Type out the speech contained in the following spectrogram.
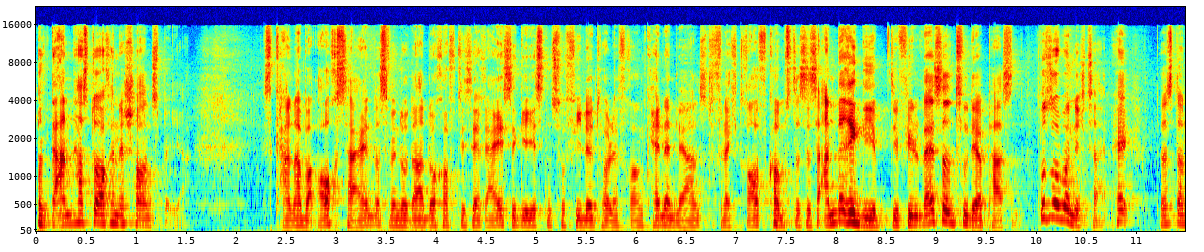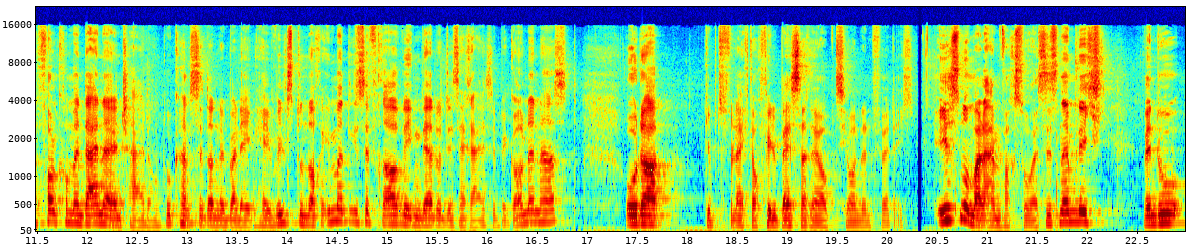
Und dann hast du auch eine Chance bei ihr. Es kann aber auch sein, dass wenn du dadurch auf diese Reise gehst und so viele tolle Frauen kennenlernst, du vielleicht drauf kommst, dass es andere gibt, die viel besser zu dir passen. Muss aber nicht sein. Hey, das ist dann vollkommen deine Entscheidung. Du kannst dir dann überlegen, hey, willst du noch immer diese Frau, wegen der du diese Reise begonnen hast? Oder gibt es vielleicht auch viel bessere Optionen für dich? Ist nun mal einfach so. Es ist nämlich, wenn du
